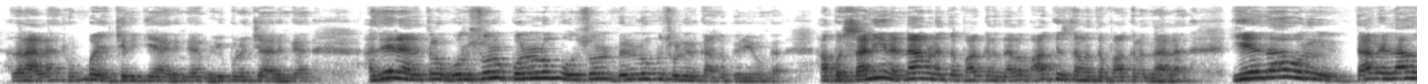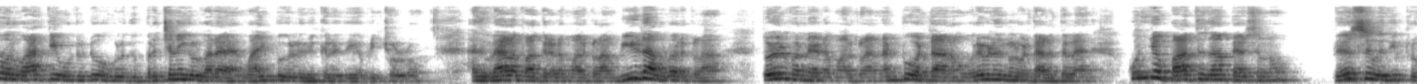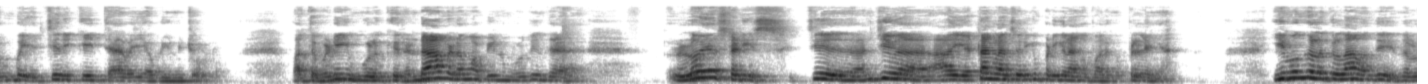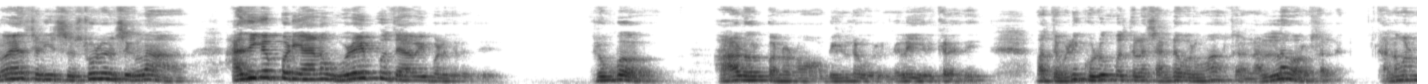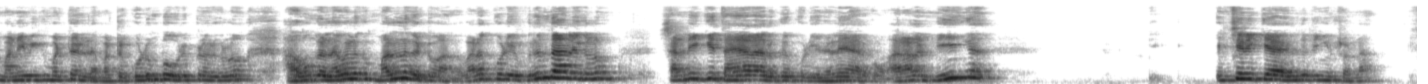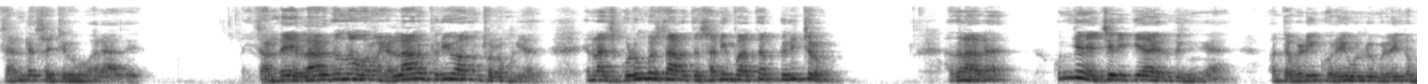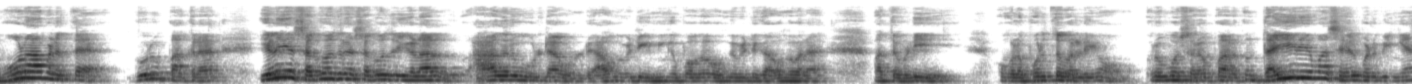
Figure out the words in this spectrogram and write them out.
அதனால் ரொம்ப எச்சரிக்கையாக இருங்க விழிப்புணர்ச்சியாக இருங்க. அதே நேரத்தில் ஒரு சொல் கொல்லும் ஒரு சொல் வெல்லும்னு சொல்லியிருக்காங்க பெரியவங்க. அப்போ சனி ரெண்டாம் இடத்தை பார்க்குறதால வாக்குஸ்தானத்தை பார்க்குறதால ஏதா ஒரு தேவையில்லாத ஒரு வார்த்தையை விட்டுட்டு உங்களுக்கு பிரச்சனைகள் வர வாய்ப்புகள் இருக்கிறது அப்படின்னு சொல்கிறோம் அது வேலை பார்க்குற இடமா இருக்கலாம் வீடாக கூட இருக்கலாம் தொழில் பண்ண இடமா இருக்கலாம் நட்பு வட்டாரம் உறவினர்கள் வட்டாரத்தில் கொஞ்சம் பார்த்து தான் பேசணும். பேசுவதில் ரொம்ப எச்சரிக்கை தேவை அப்படின்னு சொல்கிறோம் மற்றபடி உங்களுக்கு ரெண்டாம் இடம் அப்படின்னும்போது இந்த லோயர் ஸ்டடீஸ் அஞ்சு எட்டாம் கிளாஸ் வரைக்கும் படிக்கிறாங்க பாருங்கள் பிள்ளைங்க. இவங்களுக்கெல்லாம் வந்து இந்த லோயர் ஸ்டடீஸ் ஸ்டூடெண்ட்ஸுக்கெல்லாம் அதிகப்படியான உழைப்பு தேவைப்படுகிறது. ரொம்ப ஹார்ட் ஒர்க் பண்ணணும் அப்படின்ற ஒரு நிலை இருக்கிறது. மற்றபடி குடும்பத்தில் சண்டை வருமா? நல்லா வரும் சண்டை. கணவன் மனைவிக்கு மட்டும் இல்லை மற்ற குடும்ப உறுப்பினர்களும் அவங்க லெவலுக்கு மல்லு கட்டுவாங்க. வரக்கூடிய விருந்தாளிகளும் சண்டைக்கு தயாராக இருக்கக்கூடிய நிலையாக இருக்கும். அதனால் நீங்கள் எச்சரிக்கையாக இருந்துட்டீங்கன்னு சொன்னால் சண்டை சச்சரவு வராது. சண்டை எல்லாருக்கும் தான் வரும். எல்லாரும் பிரிவாங்கன்னு சொல்ல முடியாது. ஏன்னா குடும்பஸ்தானத்தை சனி பார்த்தா பிரிச்சிடும் அதனால் கொஞ்சம் எச்சரிக்கையாக இருந்துக்குங்க. மற்றபடி குறை ஒன்றும் இல்லை. இந்த மூணாம் இடத்தை குரு பார்க்குறார். இளைய சகோதர சகோதரிகளால் ஆதரவு உண்டா? உண்டு. அவங்க வீட்டுக்கு நீங்கள் போக உங்கள் வீட்டுக்கு அவங்க வர. மற்றபடி உங்களை பொறுத்தவரையிலையும் ரொம்ப சிறப்பாக இருக்கும். தைரியமாக செயல்படுவீங்க.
